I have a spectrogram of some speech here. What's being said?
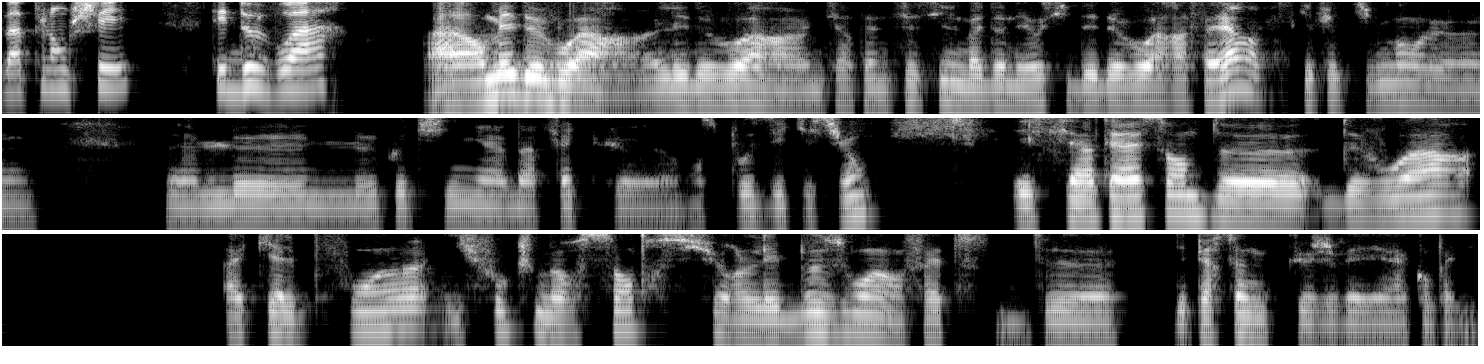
vas plancher Tes devoirs? Alors mes devoirs, hein, les devoirs, une certaine Cécile m'a donné aussi des devoirs à faire, parce qu'effectivement le, le, coaching euh, bah, fait qu'on se pose des questions. Et c'est intéressant de, de, voir à quel point il faut que je me recentre sur les besoins en fait de, des personnes que je vais accompagner.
